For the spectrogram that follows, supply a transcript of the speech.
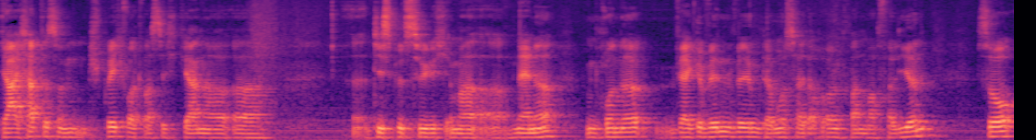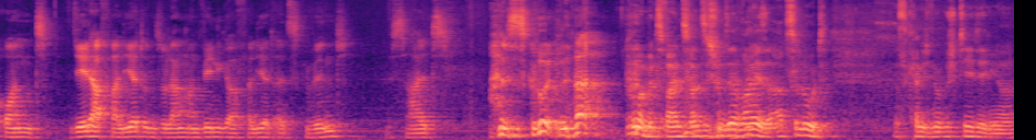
ja, ich habe das so ein Sprichwort, was ich gerne äh, äh diesbezüglich immer äh, nenne. Im Grunde, wer gewinnen will, der muss halt auch irgendwann mal verlieren. So, und jeder verliert und solange man weniger verliert als gewinnt, ist halt alles gut. Ne? Guck mal, mit 22 schon sehr weise, absolut. Das kann ich nur bestätigen, ja.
